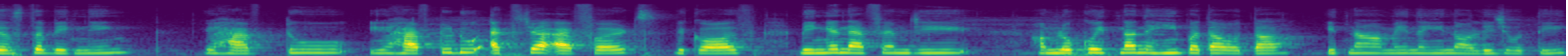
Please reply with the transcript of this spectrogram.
just the beginning. You have to you have to do extra efforts because being an FMG, हम लोग को इतना नहीं पता होता इतना हमें नहीं नॉलेज होती।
